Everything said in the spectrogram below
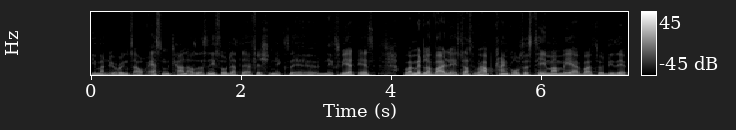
die man übrigens auch essen kann. Also es ist nicht so, dass der Fisch nichts äh, wert ist. Aber mittlerweile ist das überhaupt kein großes Thema mehr. Weißt du, diese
